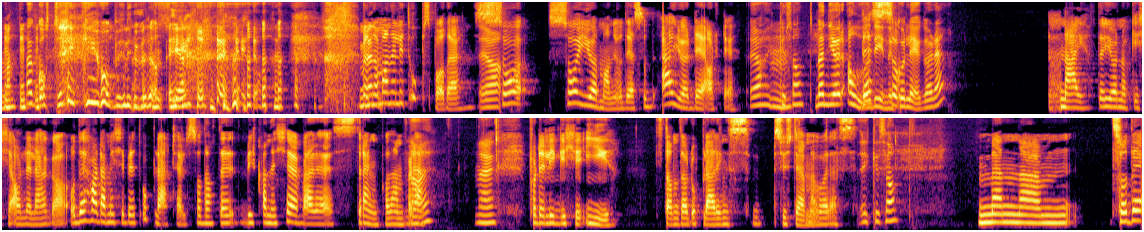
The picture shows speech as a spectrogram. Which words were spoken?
Man. Det er godt jeg ikke jobber i Brasil. Men når man er litt obs på det, Ja. så, så gjør man jo det. Så jeg gjør det alltid. Ja, ikke sant? Men gjør alle dine så- kollegaer det? Nei, det gjør nok ikke alle leger. Og det har de ikke blitt opplært til, sånn at vi kan ikke være streng på dem for Nei. det. Nei. For det ligger ikke i standardopplæringssystemet vårt. Ikke sant? Men, um, så det,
